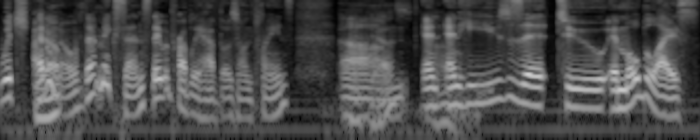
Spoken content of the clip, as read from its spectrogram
which I don't know. That makes sense. They would probably have those on planes. Um, and and he uses it to immobilize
